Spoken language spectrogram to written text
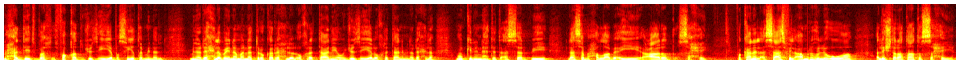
نحدد فقط جزئية بسيطة من من الرحلة بينما نترك الرحلة الأخرى الثانية أو الجزئية الأخرى الثانية من الرحلة ممكن إنها تتأثر ب لا سمح الله بأي عارض صحي. فكان الأساس في الأمر اللي هو الاشتراطات الصحية.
